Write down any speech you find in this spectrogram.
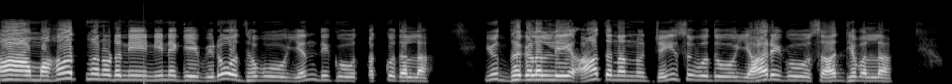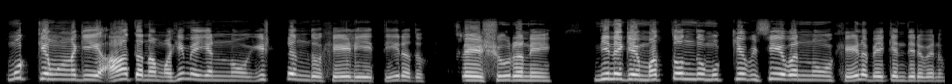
ಆ ಮಹಾತ್ಮನೊಡನೆ ನಿನಗೆ ವಿರೋಧವು ಎಂದಿಗೂ ತಕ್ಕುದಲ್ಲ. ಯುದ್ಧಗಳಲ್ಲಿ ಆತನನ್ನು ಜಯಿಸುವುದು ಯಾರಿಗೂ ಸಾಧ್ಯವಲ್ಲ. ಮುಖ್ಯವಾಗಿ ಆತನ ಮಹಿಮೆಯನ್ನು ಇಷ್ಟೆಂದು ಹೇಳಿ ತೀರದು. ಶೂರನೇ, ನಿನಗೆ ಮತ್ತೊಂದು ಮುಖ್ಯ ವಿಷಯವನ್ನು ಹೇಳಬೇಕೆಂದಿರುವೆನು.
